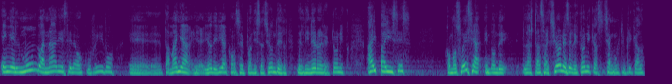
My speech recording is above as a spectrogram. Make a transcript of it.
En el mundo a nadie se le ha ocurrido eh, tamaña, eh, yo diría, conceptualización del, dinero electrónico. Hay países como Suecia en donde las transacciones electrónicas se han multiplicado,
